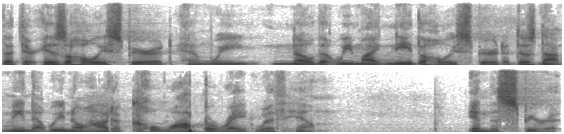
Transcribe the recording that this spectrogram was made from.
that there is a Holy Spirit and we know that we might need the Holy Spirit, it does not mean that we know how to cooperate with Him in the Spirit.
